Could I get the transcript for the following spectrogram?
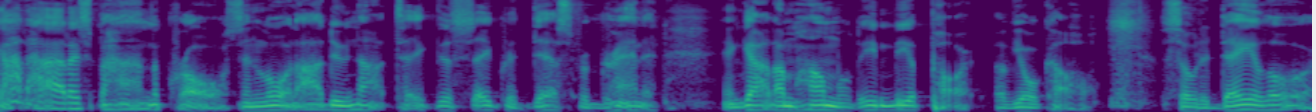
God, hide us behind the cross. And Lord, I do not take this sacred death for granted. And God, I'm humbled to even be a part of your call. So today, Lord,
